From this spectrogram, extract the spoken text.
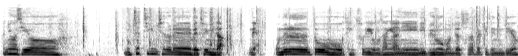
안녕하세요. 녹차튀김 채널의 매토입니다. 네, 오늘은 또덱 소개 영상이 아닌 리뷰로 먼저 찾아뵙게 됐는데요.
